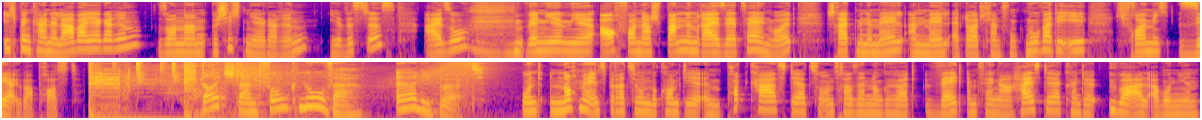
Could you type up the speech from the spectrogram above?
Ich bin keine Lavajägerin, sondern Geschichtenjägerin. Ihr wisst es. Also, wenn ihr mir auch von einer spannenden Reise erzählen wollt, schreibt mir eine Mail an mail.deutschlandfunknova.de. Ich freue mich sehr über Post. Deutschlandfunk Nova. Early Bird. Und noch mehr Inspiration bekommt ihr im Podcast, der zu unserer Sendung gehört. Weltempfänger heißt der, könnt ihr überall abonnieren,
